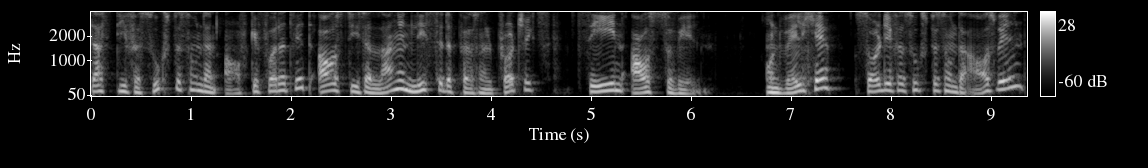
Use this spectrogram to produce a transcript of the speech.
dass die Versuchsperson dann aufgefordert wird, aus dieser langen Liste der Personal Projects 10 auszuwählen. Und welche soll die Versuchsperson da auswählen?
